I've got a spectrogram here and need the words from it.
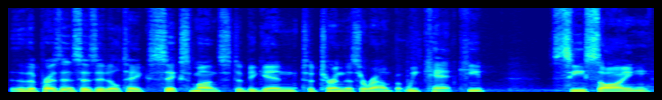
the president says it'll take six months to begin to turn this around, but we can't keep seesawing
